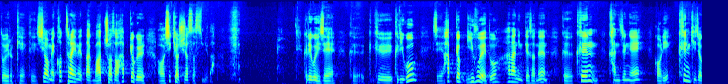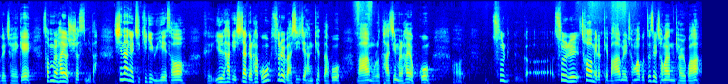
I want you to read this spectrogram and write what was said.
또 이렇게 그 시험의 커트라인에 딱 맞춰서 합격을 어, 시켜 주셨었습니다. 그리고 이제 그, 그 그리고 이제 합격 이후에도 하나님께서는 그 큰 간증의 거리, 큰 기적을 저에게 선물하여 주셨습니다. 신앙을 지키기 위해서 그 일하기 시작을 하고 술을 마시지 않겠다고 마음으로 다짐을 하였고 어, 술 어, 술을 처음 이렇게 마음을 정하고 뜻을 정한 결과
